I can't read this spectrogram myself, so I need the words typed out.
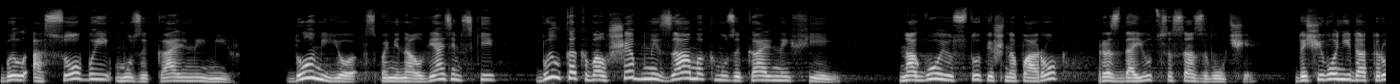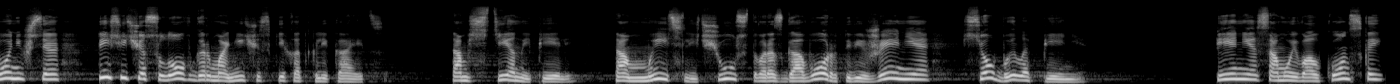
был особый музыкальный мир. Дом ее, вспоминал Вяземский, был как волшебный замок музыкальной феи. Ногою ступишь на порог, раздаются созвучия до чего не дотронешься, тысяча слов гармонических откликается. Там стены пели, там мысли, чувства, разговор, движение — все было пение. Пение самой Волконской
